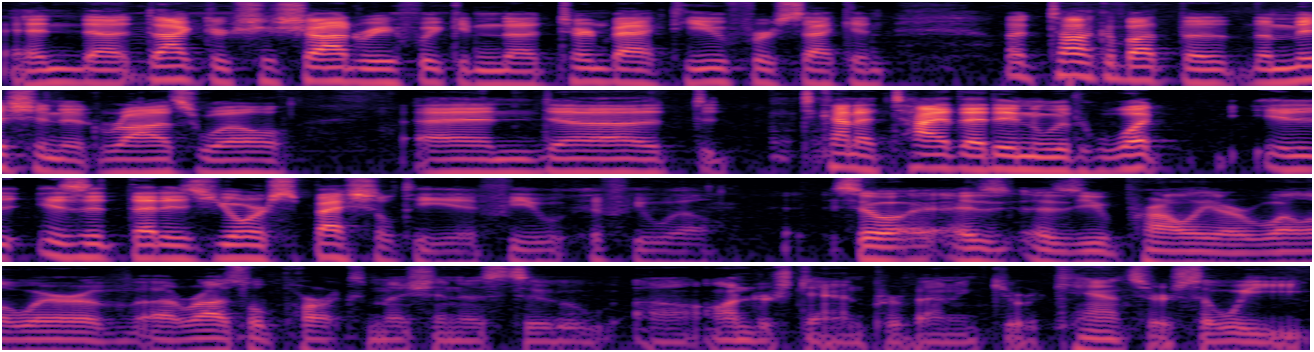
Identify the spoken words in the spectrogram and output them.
And uh, Dr. Seshadri, if we can uh, turn back to you for a second, uh, talk about the, the mission at Roswell and uh, to, to kind of tie that in with what is, it that is your specialty, if you if you will. So, as, as you probably are well aware of, uh, Roswell Park's mission is to uh, understand, prevent, and cure cancer. So we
